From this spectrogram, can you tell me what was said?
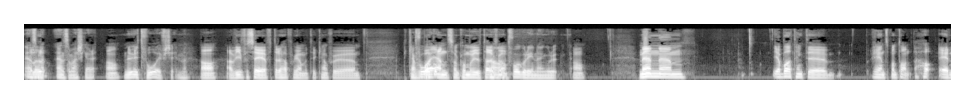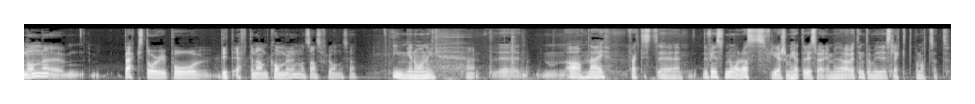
eller Ensam, hur? ensamhärskare. Ja. Nu är det två i och för sig, men Ja, ja, vi får se efter det här programmet. Det kanske, det kanske Två bara är går- en som kommer ut härifrån. ja, två går in, en går ut. Men ehm, jag bara tänkte rent spontant, är det någon ehm, backstory på ditt efternamn? Kommer det någonstans ifrån? Och så? Ingen aning. Eh, ja, nej, faktiskt. Eh, det finns några fler som heter det i Sverige, men jag vet inte om vi är släkt på något sätt.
